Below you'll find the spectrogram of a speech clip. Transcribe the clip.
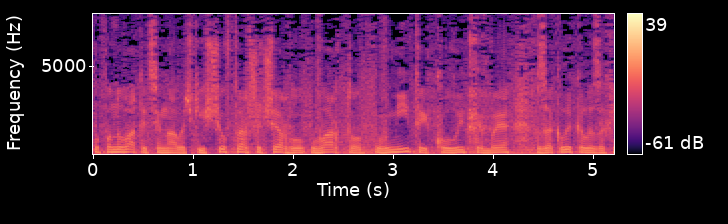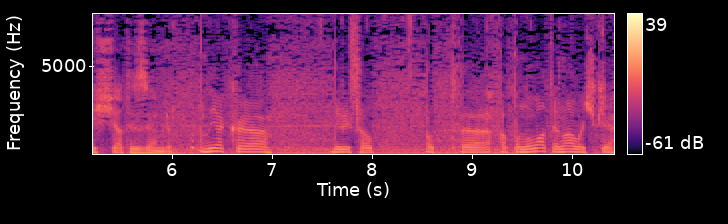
опанувати ці навички? І що в першу чергу варто вміти, коли тебе закликали захищати землю? Ну, як е, дивіться, от, от е, опанувати навички.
